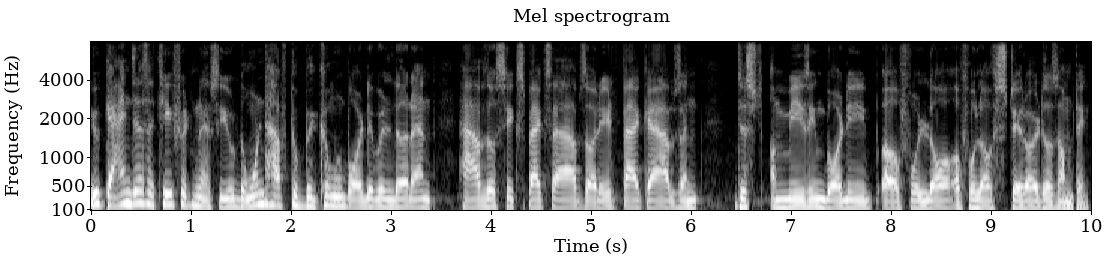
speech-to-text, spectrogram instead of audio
you can just achieve fitness. You don't have to become a bodybuilder and have those six pack abs or eight pack abs and just amazing body uh, full of full of steroids or something.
